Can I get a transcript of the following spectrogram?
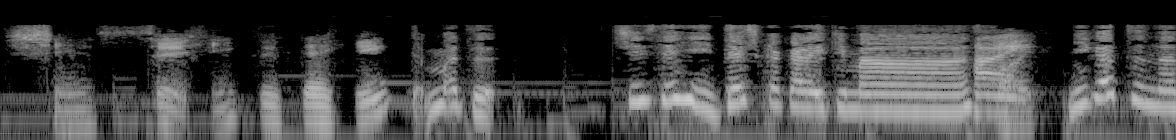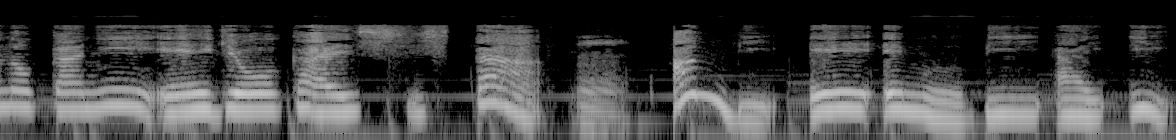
新製品？新製品？ー。まず、新製品、ジェシカからいきます。はい2月7日に営業開始した、うん。アンビ、AMBIE っ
